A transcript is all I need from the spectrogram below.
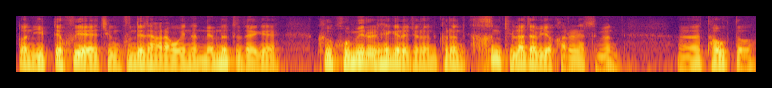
또한 입대 후에 지금 군대 생활하고 있는 랩너트들에게 그 고민을 해결해주는 그런 큰 길라잡이 역할을 했으면 어, 더욱더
